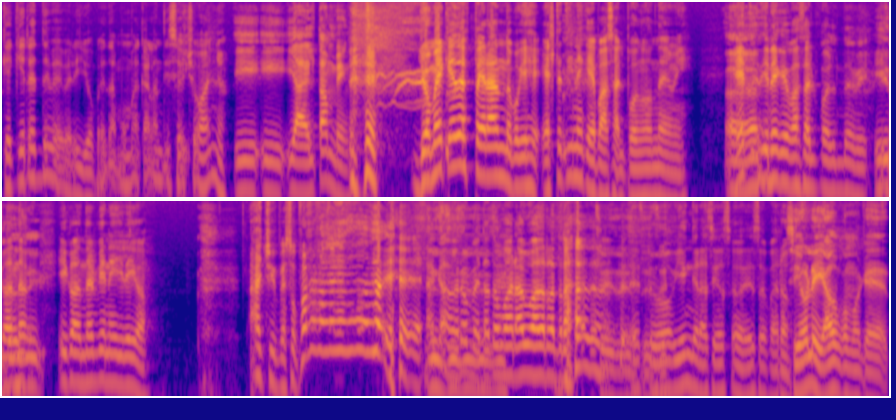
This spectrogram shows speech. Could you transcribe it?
¿Qué quieres de beber? Y yo, pues, dame un Macallan 18 años. Y, y, y a él también. Yo me quedo esperando porque dije, este tiene que pasar por donde de mí. Este tiene que pasar por donde de mí. Y, cuando, y cuando él viene y le digo, ah, y empezó, sí, cabrón, a sí, tomar agua atrás. Estuvo bien gracioso eso, pero... Sí, obligado, como que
